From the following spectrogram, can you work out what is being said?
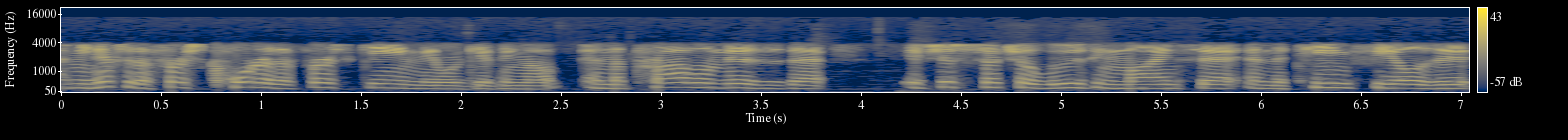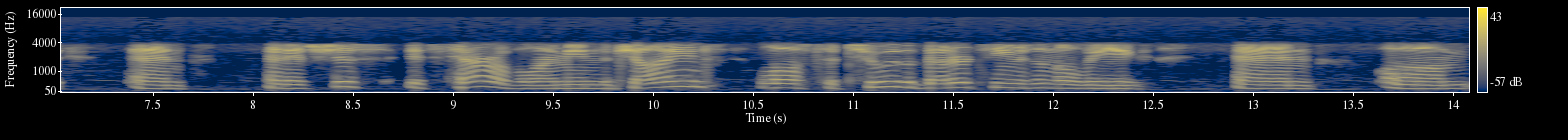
I mean, after the first quarter, the first game, they were giving up, and the problem is, is that it's just such a losing mindset, and the team feels it, and and it's just it's terrible. I mean, the Giants lost to two of the better teams in the league, and um,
